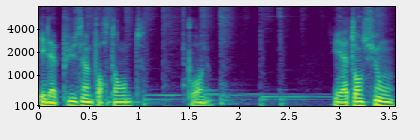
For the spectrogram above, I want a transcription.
est la plus importante pour nous. Et attention,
